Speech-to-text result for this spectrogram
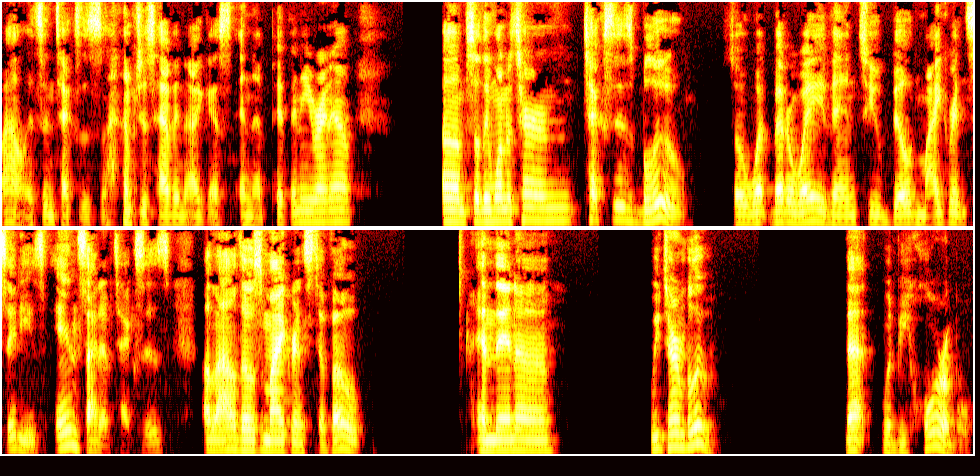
wow, it's in Texas. I'm just having, I guess, an epiphany right now. Um, so they want to turn Texas blue. So what better way than to build migrant cities inside of Texas, allow those migrants to vote, and then uh, we turn blue. That would be horrible.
